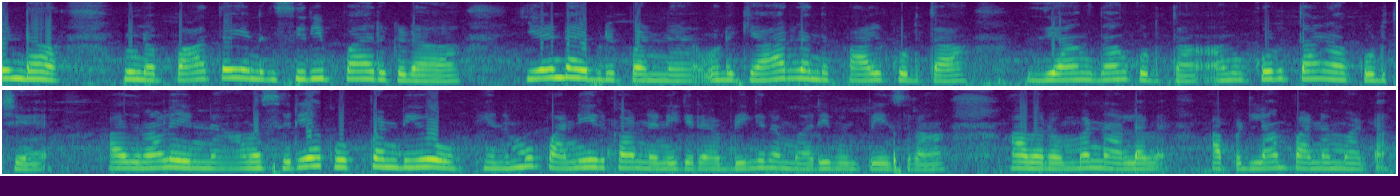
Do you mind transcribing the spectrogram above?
ஏன்டா உன்னை பார்த்தா எனக்கு சிரிப்பாக இருக்குடா. ஏன்டா இப்படி பண்ண? உனக்கு யாரில் அந்த பால் கொடுத்தா? ஜியாங் தான் கொடுத்தான். அவன் கொடுத்தா நான் குடித்தேன் அதனால என்ன அவன் சரியாக குக் பண்ணியோ என்னமோ பண்ணியிருக்கான்னு நினைக்கிறேன் அப்படிங்கிற மாதிரி இவன் பேசுகிறான் அவன் ரொம்ப நல்லவன். அப்படிலாம் பண்ண மாட்டான்.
